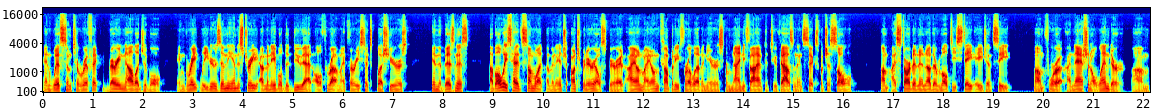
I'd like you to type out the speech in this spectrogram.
and with some terrific, very knowledgeable and great leaders in the industry. I've been able to do that all throughout my 36 plus years in the business. I've always had somewhat of an entrepreneurial spirit. I owned my own company for 11 years from 95 to 2006, which is sold. Um, I started another multi state agency um, for a, a, national lender um,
